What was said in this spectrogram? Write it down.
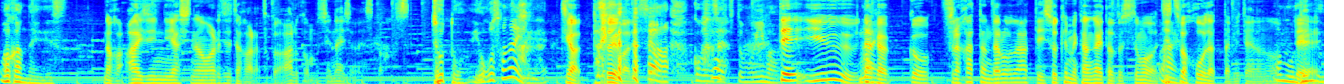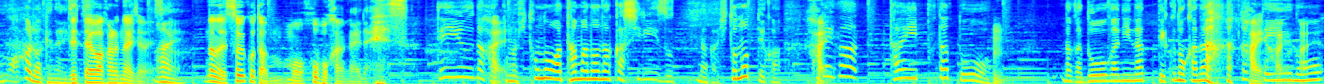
わかんないですなんか愛人に養われてたからとかあるかもしれないじゃないですか。ちょっと汚さないで。違う例えばですよ。あごめんなさいちょっともう今。っていうはいなんかこう辛かったんだろうなって一生懸命考えたとしても実はこうだったみたいなあのもうって全然わかるわけない絶対わからないじゃないですか、はい。なのでそういうことはもうほぼ考えないです。っていうなんはい。かこの人の頭の中シリーズなんか人のっていうかこはい。れがタイプだとうん。なんか動画になっていくのかなはっていうのを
